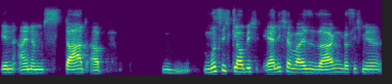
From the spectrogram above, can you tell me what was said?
In einem Startup muss ich, glaube ich, ehrlicherweise sagen, dass ich mir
